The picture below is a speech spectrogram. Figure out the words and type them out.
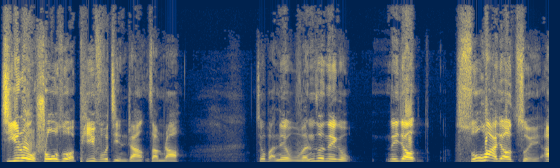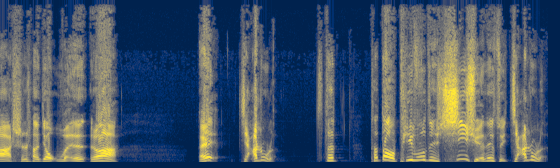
肌肉收缩，皮肤紧张，怎么着，就把那蚊子那个，那叫俗话叫嘴啊，实际上叫吻，是吧？哎，夹住了，它它到皮肤的吸血，那嘴夹住了，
